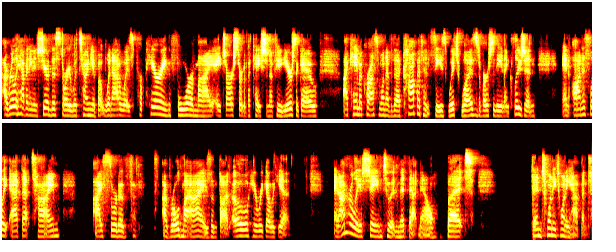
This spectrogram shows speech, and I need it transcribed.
I really haven't even shared this story with Tonya, but when I was preparing for my HR certification a few years ago, I came across one of the competencies, which was diversity and inclusion. And honestly, at that time, I sort of I rolled my eyes and thought, "Oh, here we go again." And I'm really ashamed to admit that now, but then 2020 happened.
